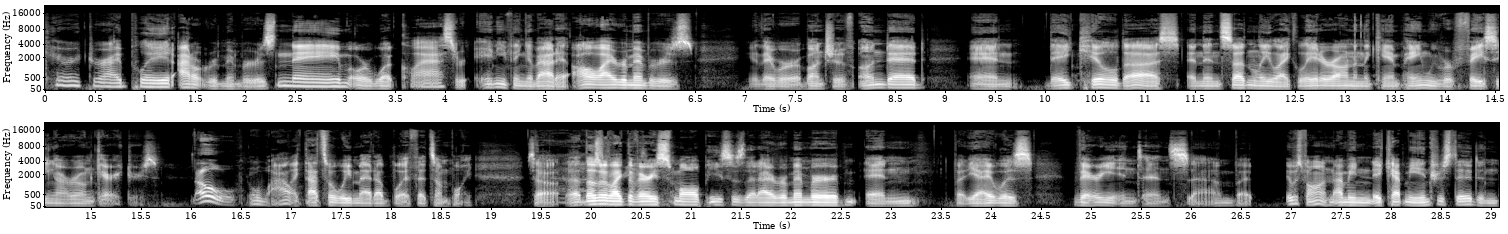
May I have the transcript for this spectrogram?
character I played. I don't remember his name or what class or anything about it. All I remember is you know, there were a bunch of undead, and they killed us. And then suddenly, like later on in the campaign, we were facing our own characters. Oh, Oh wow! Like that's what we met up with at some point. So uh, those are like the very small pieces that I remember, and but yeah, it was very intense, um, but it was fun. I mean, it kept me interested, and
